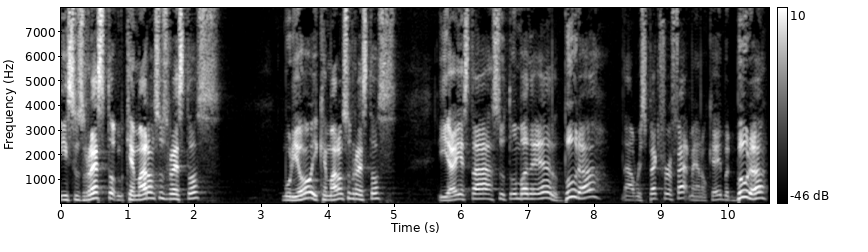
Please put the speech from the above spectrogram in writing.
y sus restos quemaron sus restos, murió y quemaron sus restos y ahí está su tumba de él. Buddha, now respect for a fat man, okay, but Buddha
